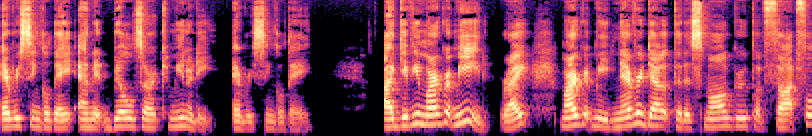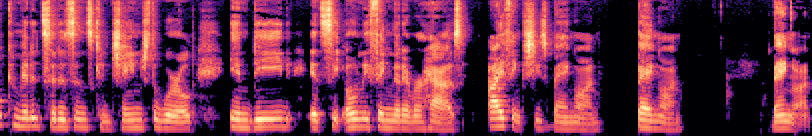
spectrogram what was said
every single day and it builds our community every single day I give you Margaret Mead, right? Margaret Mead, never doubt that a small group of thoughtful, committed citizens can change the world. Indeed, it's the only thing that ever has. I think she's bang on, bang on, bang on.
